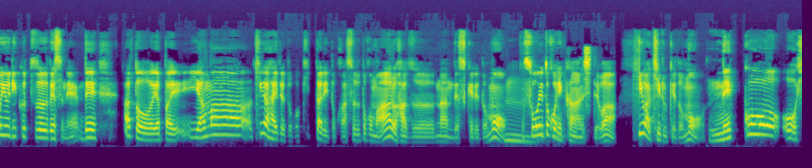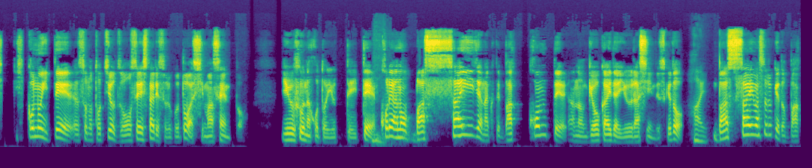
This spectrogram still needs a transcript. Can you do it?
ういう理屈ですね。で、あと、やっぱり山、木が生えてるとこ切ったりとかするとこもあるはずなんですけれども、うん。そういうとこに関しては、木は切るけども、根っこをひ引っこ抜いて、その土地を造成したりすることはしませんと。いうふうなことを言っていて、これあの、伐採じゃなくて抜根って、あの、業界では言うらしいんですけど、はい。伐採はするけど抜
